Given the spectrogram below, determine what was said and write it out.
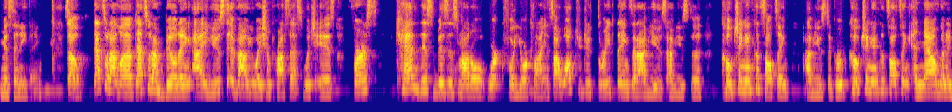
miss anything. So that's what I love. That's what I'm building. I use the evaluation process, which is first, can this business model work for your clients? So I walked you through three things that I've used. I've used the coaching and consulting. I've used the group coaching and consulting, and now I'm going to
